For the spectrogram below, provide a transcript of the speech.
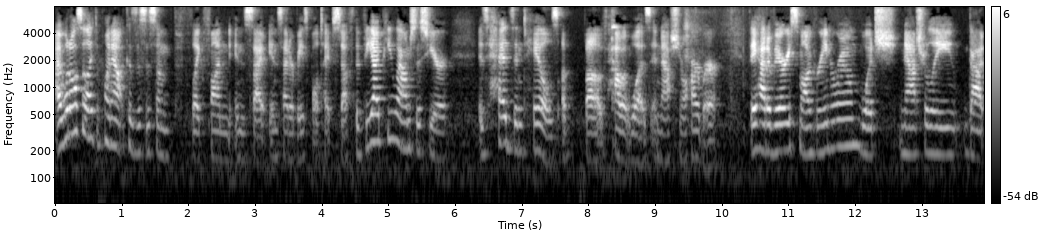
I would also like to point out because this is some like fun inside insider baseball type stuff. The VIP lounge this year is heads and tails above how it was in National Harbor. They had a very small green room, which naturally got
